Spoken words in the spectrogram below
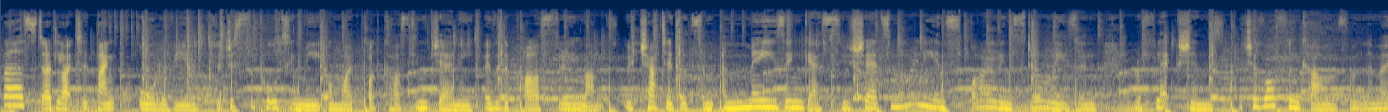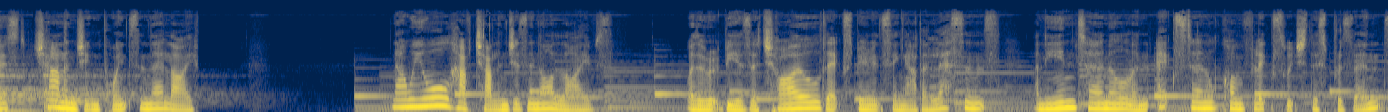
First, I'd like to thank all of you for just supporting me on my podcasting journey over the past three months. We've chatted with some amazing guests who shared some really inspiring stories and reflections, which have often come from the most challenging points in their life. Now, we all have challenges in our lives, whether it be as a child experiencing adolescence and the internal and external conflicts which this presents,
